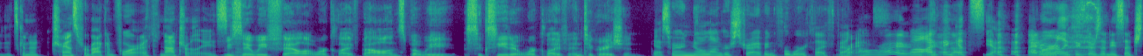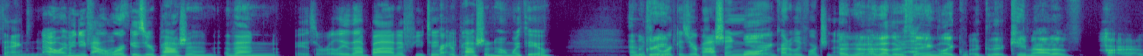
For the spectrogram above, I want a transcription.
it's going to transfer back and forth naturally. We say we fail at work-life balance, but we succeed at work-life integration. Yes, we're no longer striving for work life balance. All right. well, oh I like think that. it's, yeah, I don't really think there's any such thing. No, I mean, if your work is your passion, then is it really that bad if you take your passion home with you? And if your work is your passion, Well, you're incredibly fortunate. An- another Yeah. thing, like that came out of uh,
